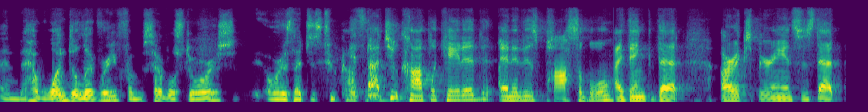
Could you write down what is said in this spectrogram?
and have one delivery from several stores or is that just too complicated? It's not too complicated and it is possible. I think that our experience is that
